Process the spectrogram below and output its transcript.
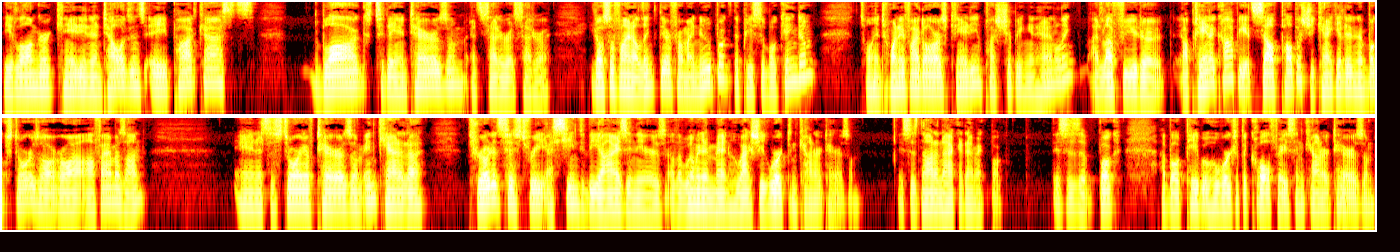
the longer Canadian Intelligence A podcasts, the blogs, Today in Terrorism, etc., etc. You'd also find a link there for my new book, The Peaceable Kingdom. It's only $25 Canadian plus shipping and handling. I'd love for you to obtain a copy. It's self published. You can't get it in bookstores or, or off Amazon. And it's a story of terrorism in Canada throughout its history as seen through the eyes and ears of the women and men who actually worked in counterterrorism. This is not an academic book. This is a book about people who worked at the coalface in counterterrorism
